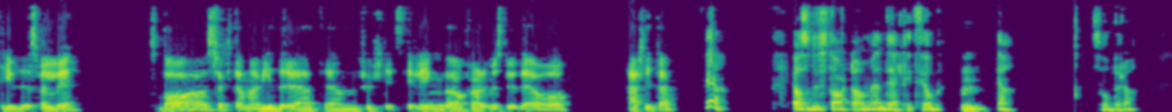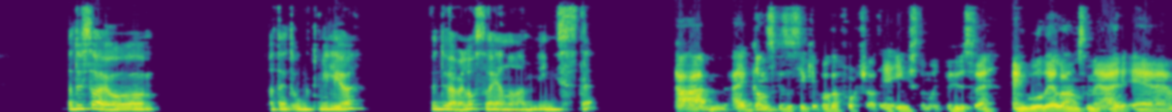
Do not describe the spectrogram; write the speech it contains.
trivdes veldig. Så da søkte jeg meg videre til en fulltidsstilling da jeg var ferdig med studiet, og her sitter jeg. Ja, altså du starta med en deltidsjobb. Mm. Så bra. Ja, du sa jo at det er et ungt miljø, men du er vel også en av de yngste? Jeg er ganske så sikker på at jeg fortsatt er yngstemann på huset. En god del av dem som er her, er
